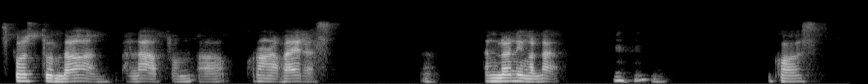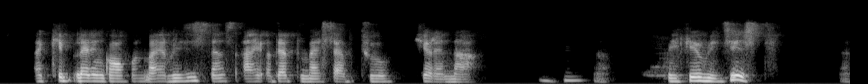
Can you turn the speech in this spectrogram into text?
supposed to learn a lot from uh, coronavirus. Uh, I'm learning a lot. Mm-hmm. Because I keep letting go of my resistance, I adapt myself to here and now. Mm-hmm. Uh, if you resist, uh,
